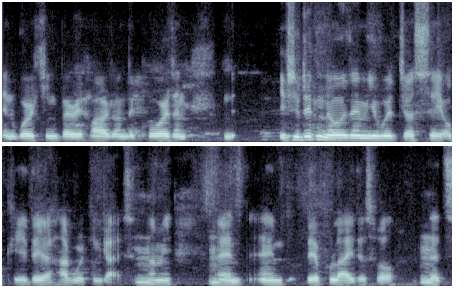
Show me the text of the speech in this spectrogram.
and working very hard on the court. And if you didn't know them, you would just say, okay, they are hardworking guys. Mm-hmm. I mean, mm-hmm. and and they're polite as well. Mm-hmm. That's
